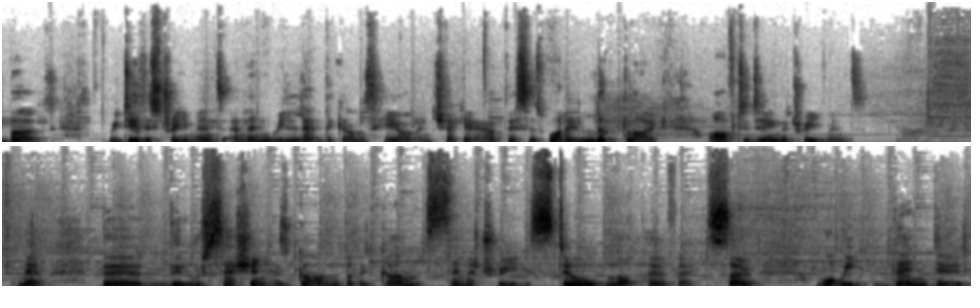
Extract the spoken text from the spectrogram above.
But we do this treatment and then we let the gums heal and check it out. This is what it looked like after doing the treatment. Now, the, the recession has gone, but the gum symmetry is still not perfect. So what we then did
